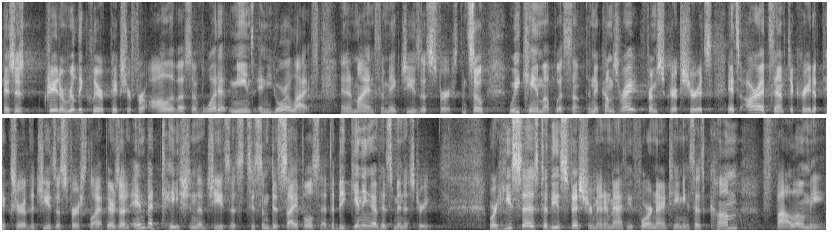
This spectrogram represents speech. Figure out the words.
is just create a really clear picture for all of us of what it means in your life and in mine to make Jesus first. And so we came up with something. It comes right from Scripture. It's, it's our attempt to create a picture of the Jesus first life. There's an invitation of Jesus to some disciples at the beginning of his ministry where he says to these fishermen in Matthew 4:19, he says, "Come, follow me,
